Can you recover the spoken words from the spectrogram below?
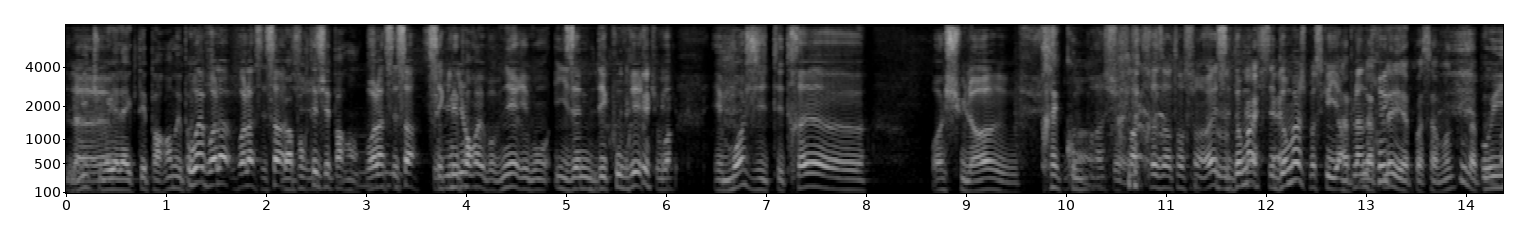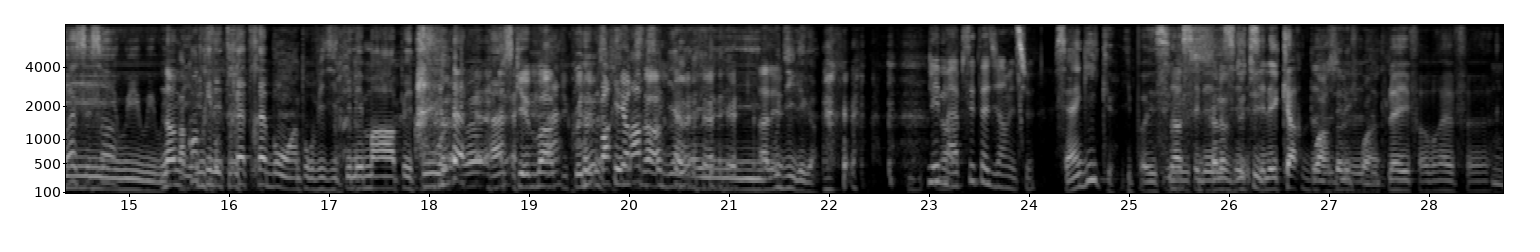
la... tu vas y aller avec tes parents, mais pas Ouais, voilà, voilà, c'est ça. Tu vas apporter tes parents. Voilà, c'est ça. C'est que mes parents, ils vont venir, ils, vont, ils aiment découvrir, tu vois. Et moi, j'étais très... Euh, ouais, je suis là. Euh, très con. je suis pas très attention. Ouais, c'est dommage, c'est dommage parce qu'il y a plein de trucs. il n'y a pas ça avant tout. La oui, ouais, ça. oui, oui, oui. Non, Par contre, il est très très bon hein, pour visiter les maps et tout. Hein ce qui est map, il connaît par cœur ça. bien. Il, vous dit, les gars. Les maps, c'est-à-dire, messieurs C'est un geek. C'est les, les, cartes de, de, de play. Enfin bref, euh, mm.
